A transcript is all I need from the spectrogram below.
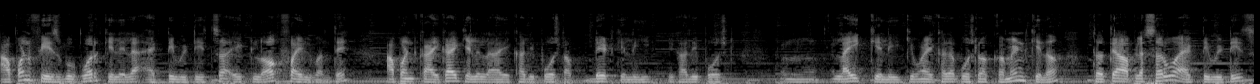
आपण फेसबुकवर केलेल्या ॲक्टिव्हिटीजचा एक लॉग फाईल बनते. आपण काय काय केलेलं आहे? एखादी पोस्ट अपडेट केली एखादी पोस्ट लाईक केली किंवा एखाद्या पोस्टला कमेंट केलं तर त्या आपल्या सर्व ॲक्टिव्हिटीज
